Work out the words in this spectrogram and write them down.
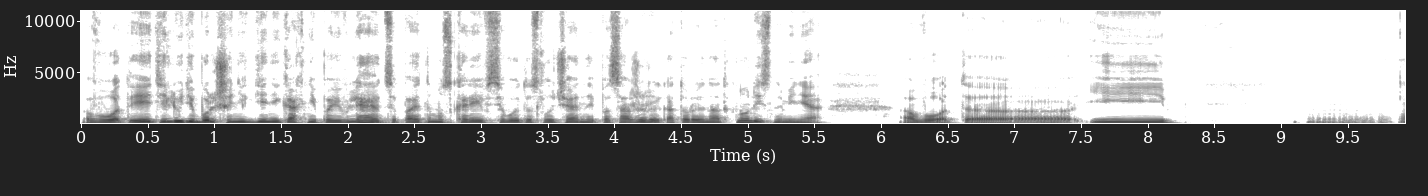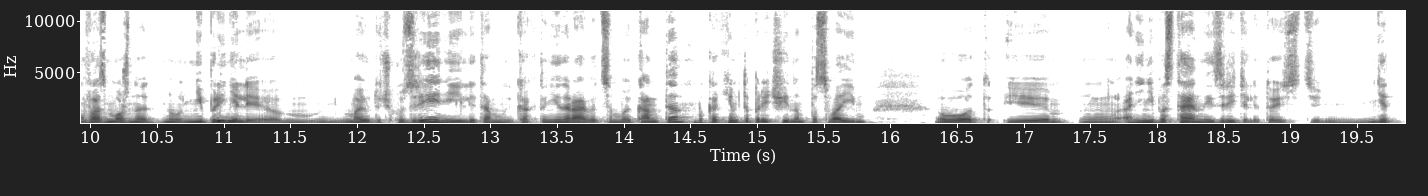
Вот. И эти люди больше нигде никак не появляются, поэтому, скорее всего, это случайные пассажиры, которые наткнулись на меня. Вот. Э, и возможно, ну, не приняли мою точку зрения или там как-то не нравится мой контент по каким-то причинам, по своим. Вот. И они не постоянные зрители, то есть нет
